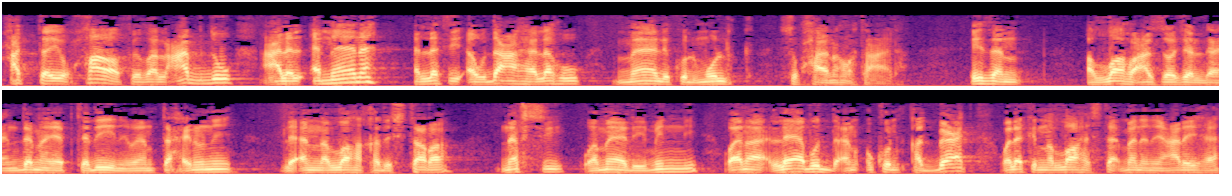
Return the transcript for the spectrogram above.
حتى يحافظ العبد على الأمانة التي أودعها له مالك الملك سبحانه وتعالى. اذا الله عز وجل عندما يبتليني ويمتحنني لأن الله قد اشترى نفسي ومالي مني وأنا لا بد أن أكون قد بعت ولكن الله استأمنني عليها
